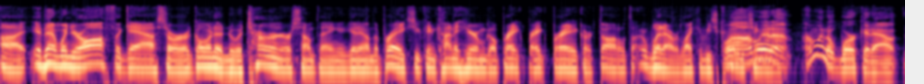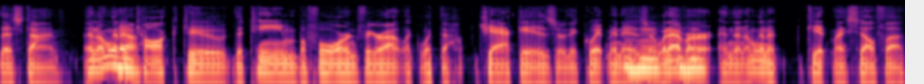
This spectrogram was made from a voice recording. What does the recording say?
Uh, and then when you're off the gas or going into a turn or something and getting on the brakes, you can kind of hear him go brake, brake, brake, or throttle, or whatever. Like if he's coaching. well, I'm gonna I'm gonna work it out this time, and I'm gonna Yeah. talk to the team before and figure out like what the jack is or the equipment is Mm-hmm, or whatever, and then I'm gonna get myself a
